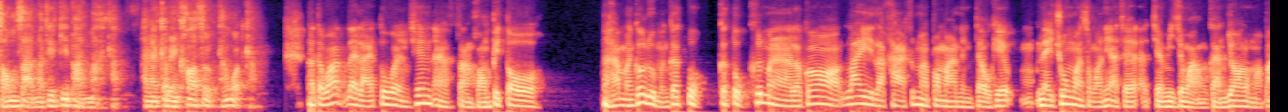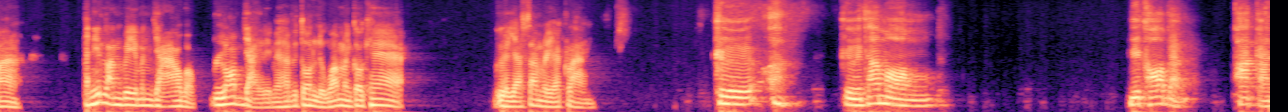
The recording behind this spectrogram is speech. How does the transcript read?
สองสามอาทิตย์ที่ผ่านมาครับ อันนั้นก็เป็นข้อสรุปทั้งหมดครับ แต่ว่าหลาย ๆ ตัวอย่างเช่นอะฝั่งของปิโตนะครับมันก็ดูเหมือนกระตุกกระตุกขึ้นมา แล้วก็ไล่ราคาขึ้นมาประมาณหนึ่งแต่โอเค ในช่วงวันสองวันนี้อาจจะอาจจะมีจังหวะของการย่อลงมาบ้าง อันนี้รันเวย์มันยาวแบบรอบใหญ่เลยไหมครับพี่ต้นหรือว่ามันก็แค่ระยะสั้นระยะกลาง คือคือถ้ามองวิเคราะห์แบบภาคการ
